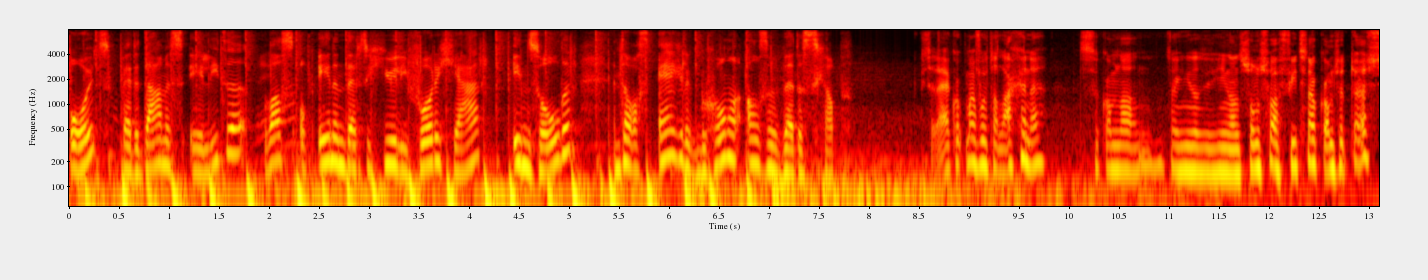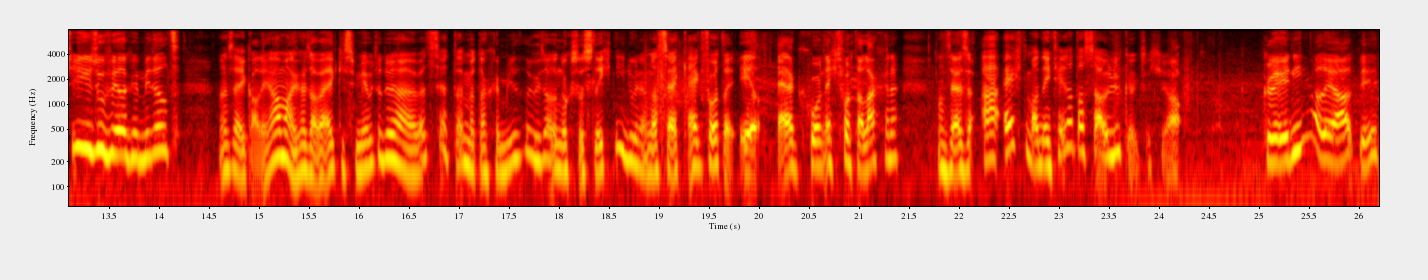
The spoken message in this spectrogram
ooit bij de dames elite was op 31 juli vorig jaar in Zolder. En dat was eigenlijk begonnen als een weddenschap. ik zat eigenlijk ook maar voor te lachen. Hè. Ze kwam dan, ze ging, ze ging dan soms wat fietsen. Dan kwam ze thuis, zie je zoveel gemiddeld? Dan zei ik al, ja, maar je zou eigenlijk eens mee moeten doen aan een wedstrijd. Hè, met dat gemiddelde, je zou het nog zo slecht niet doen. En dat zei ik eigenlijk, voor te, eigenlijk gewoon echt voor te lachen. Hè. Dan zei ze, ah echt? Maar denk jij dat dat zou lukken? Ik zeg, ja, ik weet niet. Allee, ja, nee.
